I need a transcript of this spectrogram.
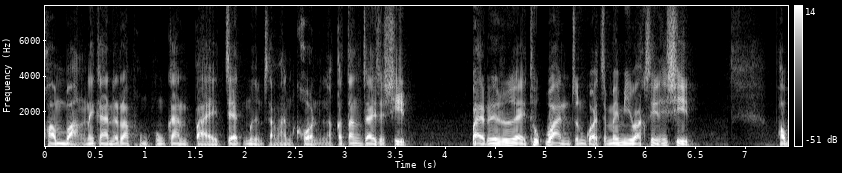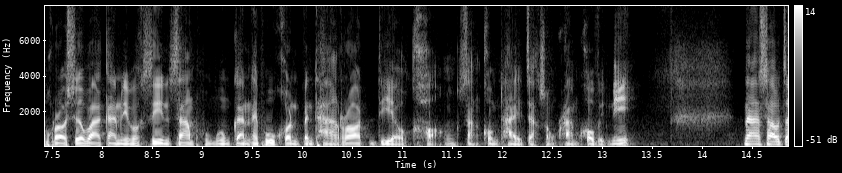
ความหวังในการได้รับภูมิคุ้มกันไป 73,000 คน แล้วก็ตั้งใจจะฉีดไปเรื่อยๆ ทุกวันจนกว่าจะไม่มีวัคซีนให้ฉีดเพราะพวกเราเชื่อว่าการมีวัคซีนสร้างภูมิคุ้มกันให้ผู้คนเป็นทางรอดเดียวของสังคมไทยจากสงครามโควิดนี้ น่าเศร้าใจ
